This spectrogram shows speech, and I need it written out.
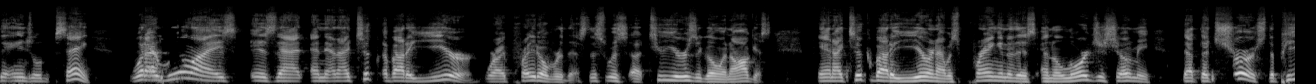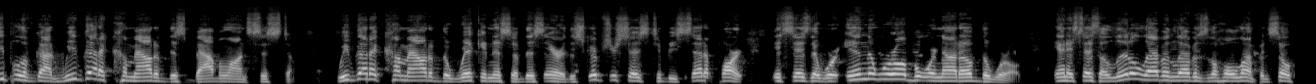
the angel saying? What I Yeah. realized is that, and and I took about a year where I prayed over this. This was uh, two years ago in August, and I took about a year and I was praying into this, and the Lord just showed me that the church, the people of God, we've got to come out of this Babylon system. We've got to come out of the wickedness of this era. The scripture says to be set apart. It says that we're in the world, but we're not of the world. And it says a little leaven leavens the whole lump. And so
